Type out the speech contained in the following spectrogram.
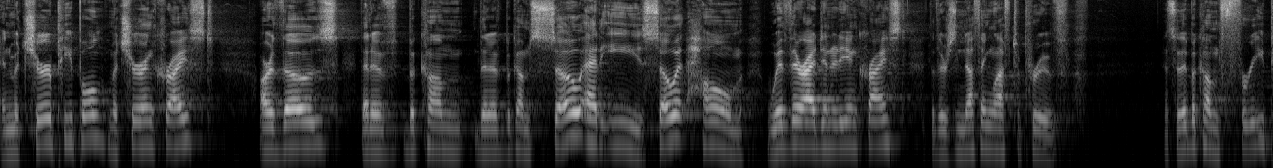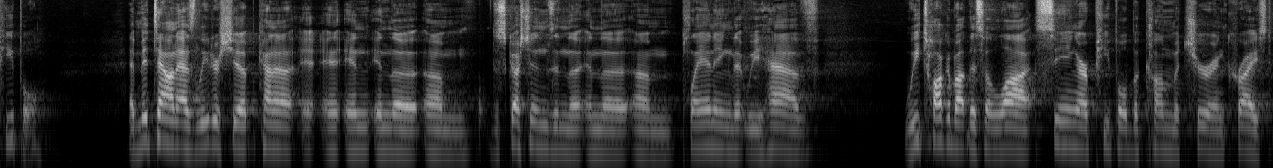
And mature people, mature in Christ, are those that have become, that have become so at ease, so at home with their identity in Christ that there's nothing left to prove. And so they become free people. At Midtown, as leadership, kind of in, in the um, discussions and the, in the um, planning that we have, we talk about this a lot, seeing our people become mature in Christ.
